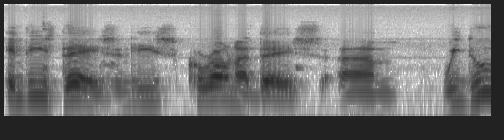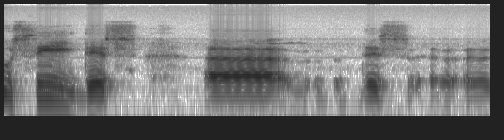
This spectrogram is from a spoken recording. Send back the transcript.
in these days, in these Corona days, um, we do see this uh, this uh,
